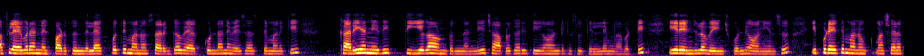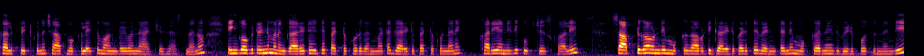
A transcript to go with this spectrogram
ఆ ఫ్లేవర్ అనేది పడుతుంది. లేకపోతే మనం సరిగ్గా వేగకుండానే వేసేస్తే మనకి కర్రీ అనేది తీయగా ఉంటుందండి. చేపల కర్రీ తీయగా ఉంటే అసలు తినలేం కాబట్టి ఈ రేంజ్లో వేయించుకోండి ఆనియన్స్. ఇప్పుడైతే మనం మసాలా కలిపి పెట్టుకున్న చేప ముక్కలు అయితే వన్ బై వన్ యాడ్ చేసేస్తున్నాను. ఇంకొకటి అండి మనం గరిట అయితే పెట్టకూడదు అనమాట గరిట పెట్టకుండానే కర్రీ అనేది కుక్ చేసుకోవాలి. సాఫ్ట్గా ఉండే ముక్క కాబట్టి గరిట పెడితే వెంటనే ముక్క అనేది విడిపోతుందండి.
